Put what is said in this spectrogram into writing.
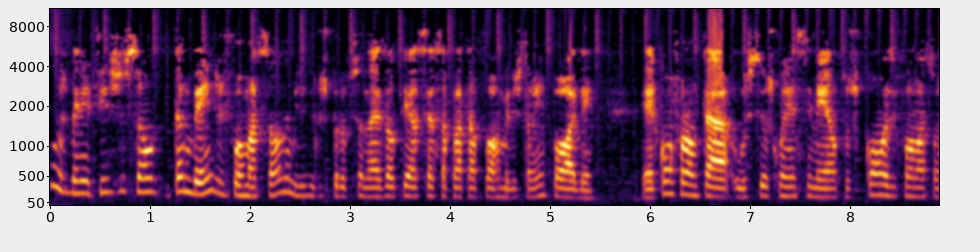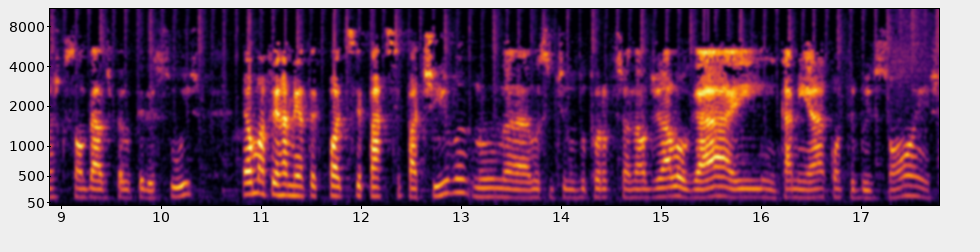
Os benefícios são também de informação, na medida que os profissionais, ao ter acesso à plataforma, eles também podem é, confrontar os seus conhecimentos com as informações que são dadas pelo Telesus. É uma ferramenta que pode ser participativa, no, na, no sentido do profissional dialogar e encaminhar contribuições,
